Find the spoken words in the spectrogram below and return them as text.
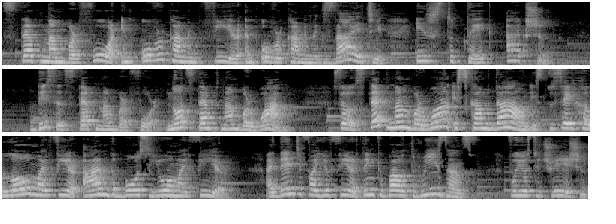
Step number four in overcoming fear and overcoming anxiety is to take action. This is step number four, not step number one. So step number one is calm down, is to say, hello, my fear. I'm the boss, you're my fear. Identify your fear. Think about reasons for your situation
